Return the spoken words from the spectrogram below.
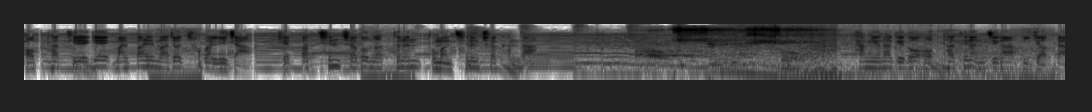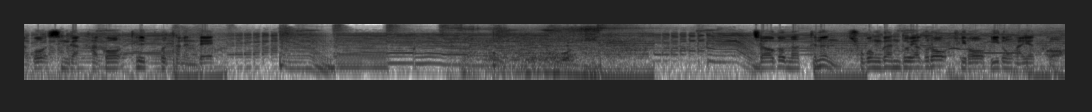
업타티에게 말빨마저 처발리자 개빡친 저거너트는 도망치는 척한다. 당연하게도 업타티는 지가 이겼다고 생각하고 텔포타는데 저거너트는 초공간 도약으로 뒤로 이동하였고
